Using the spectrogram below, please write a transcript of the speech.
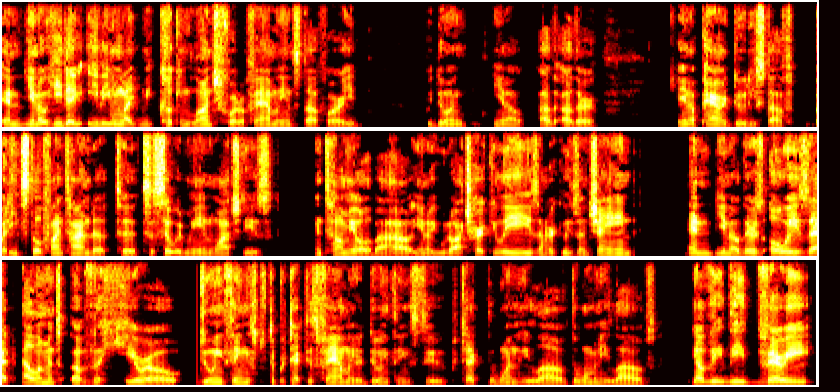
And you know, he'd he'd even like me cooking lunch for the family and stuff, or he'd be doing you know other, other you know parent duty stuff. But he'd still find time to to to sit with me and watch these and tell me all about how you know he would watch Hercules and Hercules Unchained. And, you know, there's always that element of the hero doing things to protect his family or doing things to protect the one he loved, the woman he loves. You know, the, the very,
